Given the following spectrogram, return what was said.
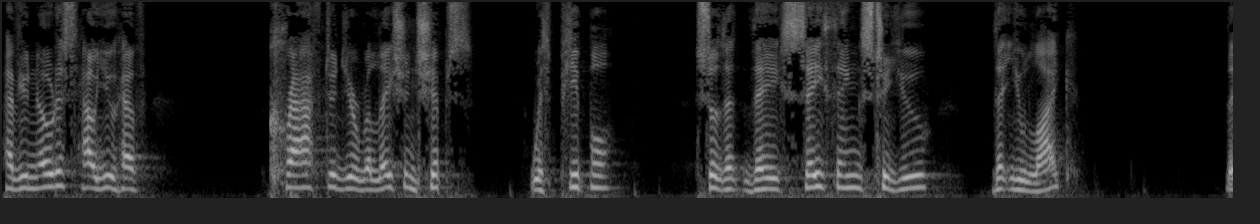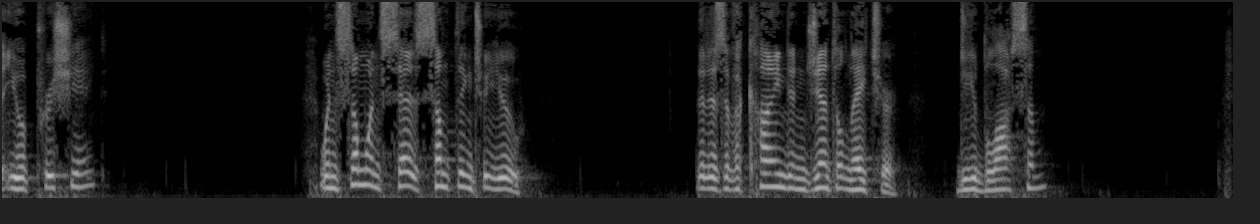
Have you noticed how you have crafted your relationships with people so that they say things to you that you like, that you appreciate? When someone says something to you that is of a kind and gentle nature, do you blossom?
